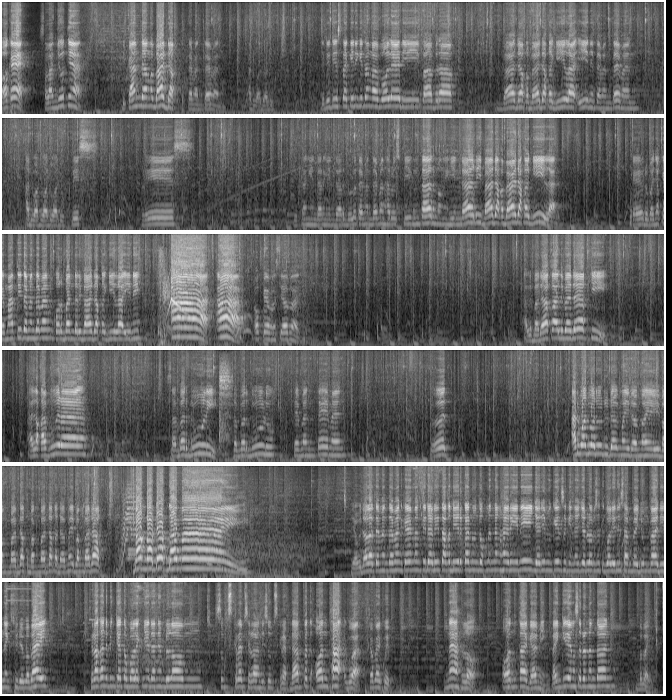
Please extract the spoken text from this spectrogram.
Oke, selanjutnya di kandang badak, teman-teman. Aduh, aduh, aduh. Jadi di stack ini kita nggak boleh ditabrak badak-badak gila ini, teman-teman. Aduh, aduh, aduh, aduh. Please, please. Kita ngindar-ngindar dulu, teman-teman. Harus pintar menghindari badak-badak gila. Oke, udah banyak yang mati, teman-teman. Korban dari badak gila ini. Ah! Ah! Oke, masih aman. Al-badaka al-badaki. Al-kabura. Sabar dulu. Sabar dulu, teman-teman. Good. Aduh, aduh, aduh, aduh, damai, damai, Bang Badak, Bang Badak, damai, Bang Badak. Bang Badak, damai. Ya udahlah teman-teman, kayak emang tidak ditakdirkan untuk menang hari ini. Jadi mungkin segini aja dulu episode gol ini. Sampai jumpa di next video. Bye-bye. Silahkan dipencet tombol like-nya dan yang belum subscribe silahkan di subscribe. Dapat onta gua. Coba equip. Nah lo, onta gaming. Thank you yang sudah nonton. Bye-bye.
